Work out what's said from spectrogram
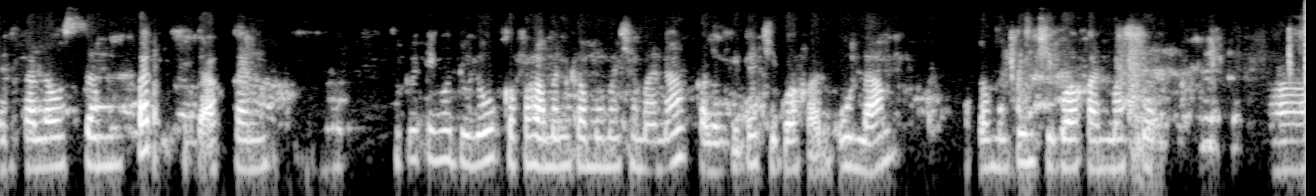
Dan kalau sempat kita akan cikgu tengok dulu kefahaman kamu macam mana. Kalau tidak cikgu akan ulang atau mungkin cikgu akan masuk uh,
